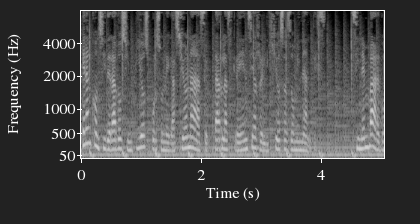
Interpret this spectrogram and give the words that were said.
eran considerados impíos por su negación a aceptar las creencias religiosas dominantes. Sin embargo,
